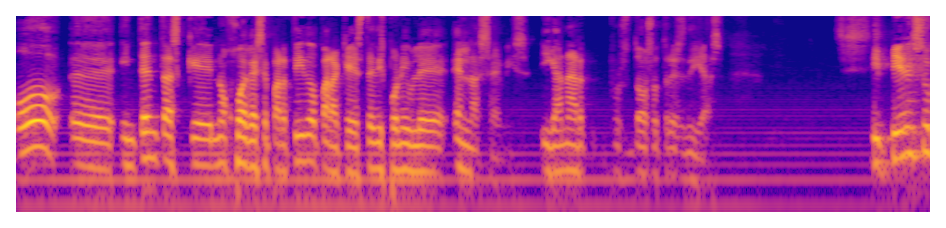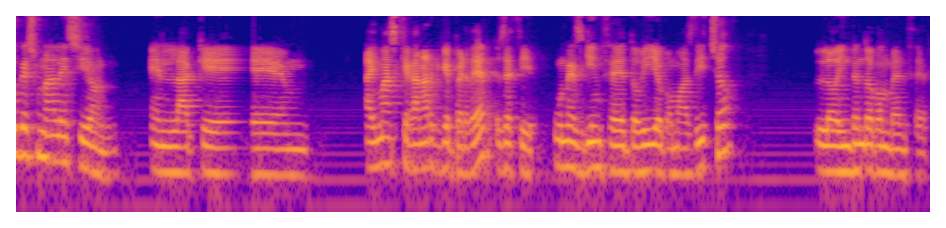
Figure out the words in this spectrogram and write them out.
o eh, intentas que no juegue ese partido para que esté disponible en las semis y ganar pues, dos o tres días? Si pienso que es una lesión en la que eh, hay más que ganar que perder, es decir, un esguince de tobillo, como has dicho, lo intento convencer.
